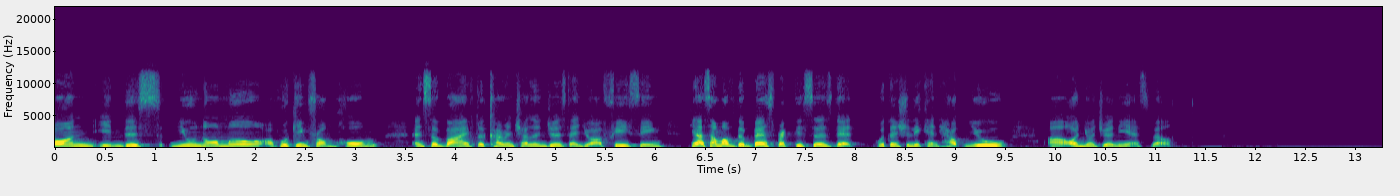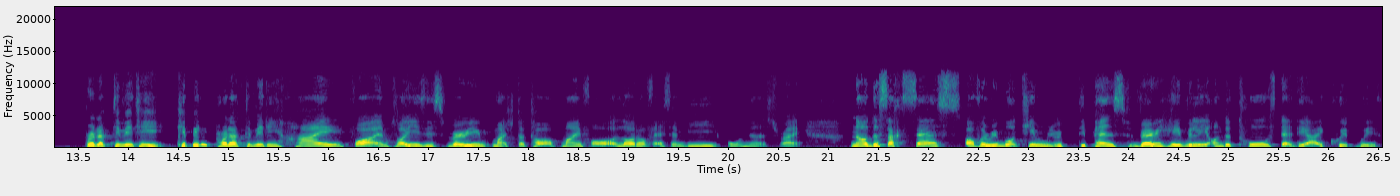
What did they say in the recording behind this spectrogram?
on in this new normal of working from home and survive the current challenges that you are facing, here are some of the best practices that potentially can help you uh, on your journey as well. Productivity. Keeping productivity high for our employees is very much the top of mind for a lot of SMB owners, right? Now, the success of a remote team depends very heavily on the tools that they are equipped with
